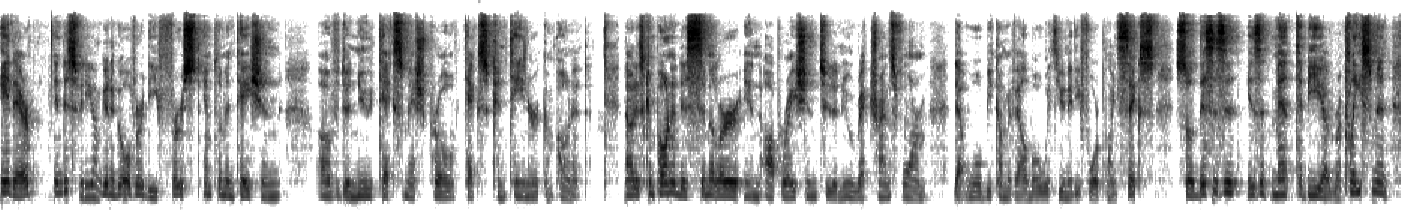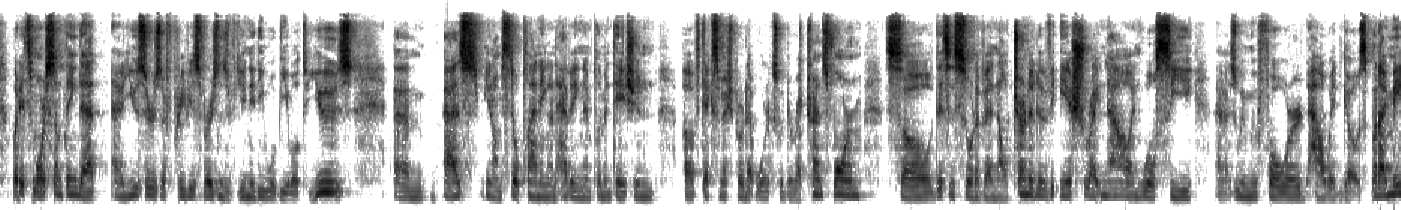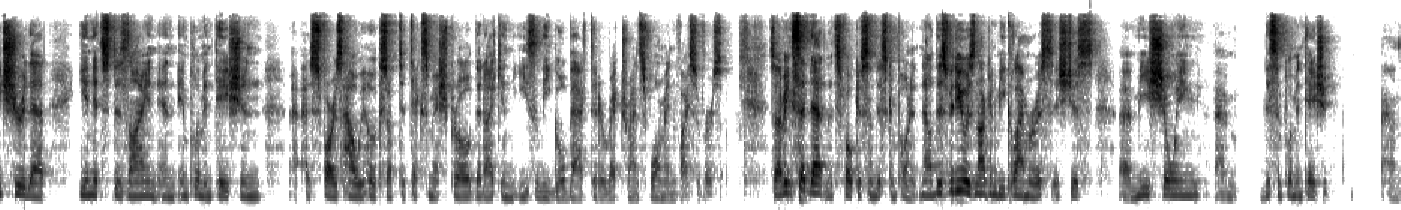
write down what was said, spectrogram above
Hey there, in this video I'm going to go over the first implementation of the new TextMesh Pro text container component. Now this component is similar in operation to the new Rect Transform that will become available with Unity 4.6. So this is, isn't meant to be a replacement, but it's more something that uh, users of previous versions of Unity will be able to use. Um, as you know, I'm still planning on having an implementation of TextMesh Pro that works with the Rect Transform. So this is sort of an alternative-ish right now, and we'll see as we move forward how it goes. But I made sure that in its design and implementation, as far as how it hooks up to TextMesh Pro, that I can easily go back to the Rect Transform and vice versa. So having said that, let's focus on this component. Now this video is not going to be glamorous. It's just uh, me showing um, this implementation. Um,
